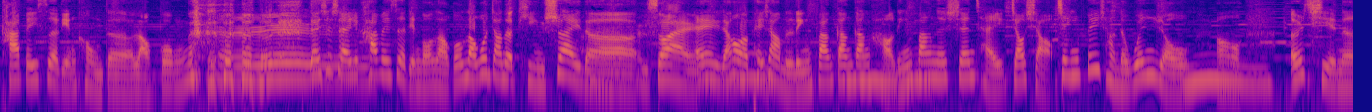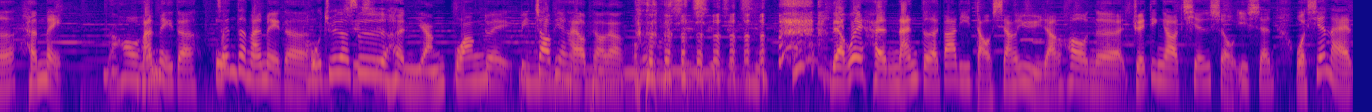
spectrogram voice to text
咖啡色脸孔的老公，但是现在就咖啡色脸孔老公，老公长得挺帅的，很帅。哎，然后配上我们的玲芳，刚刚好。林芳呢，身材娇小，声音非常的温柔哦，而且呢，很美。然后蛮美的，真的蛮美的。我觉得是很阳光，对，比照片还要漂亮。谢谢谢谢。两位很难得巴厘岛相遇，然后呢，决定要牵手一生。我先来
